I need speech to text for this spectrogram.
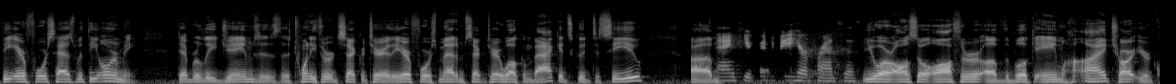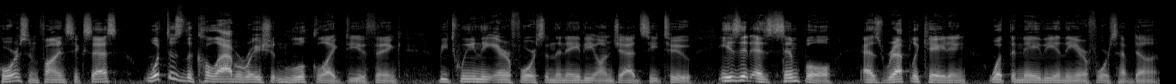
the Air Force has with the Army. Deborah Lee James is the 23rd Secretary of the Air Force. Madam Secretary, welcome back. It's good to see you. Um, Thank you. Good to be here, Francis. You are also author of the book Aim High Chart Your Course and Find Success. What does the collaboration look like, do you think, between the Air Force and the Navy on JADC2? Is it as simple as replicating what the Navy and the Air Force have done?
